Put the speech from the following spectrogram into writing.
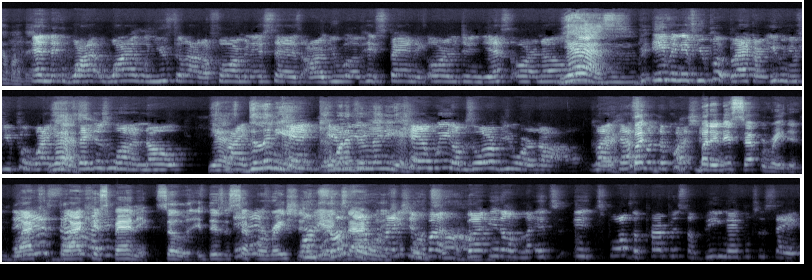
How about that? And why why when you fill out a form and it says, "Are you of Hispanic origin? Yes or no?" yes, Even if you put black or even if you put white, Yes. they just want to know yes. like, delineate. can- they want to delineate. can we absorb you or not? Like that's But- what the question. But it is separated. Black, is black. Hispanic. So there's a is. separation. On Yeah, some exactly. separation, but but it'll it's it's for the purpose of being able to say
